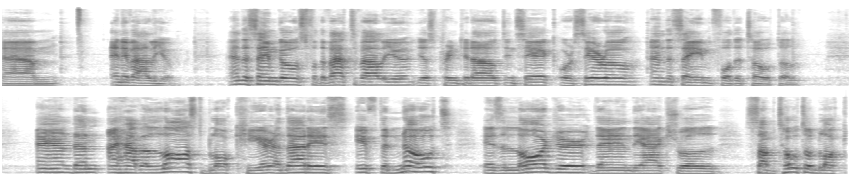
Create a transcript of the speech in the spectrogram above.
um, any value. And the same goes for the VAT value, just print it out in SEK or zero, and the same for the total. And then I have a last block here, and that is if the note is larger than the actual subtotal block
